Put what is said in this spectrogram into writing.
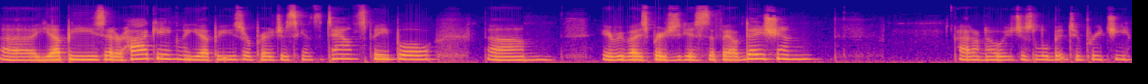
uh, yuppies that are hiking. The yuppies are prejudiced against the townspeople. Um, everybody's prejudiced against the foundation. I don't know, it's just a little bit too preachy.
